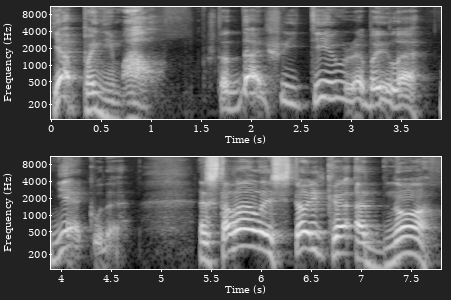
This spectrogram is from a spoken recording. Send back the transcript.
Я понимал, что дальше идти уже было некуда. Оставалось только одно –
